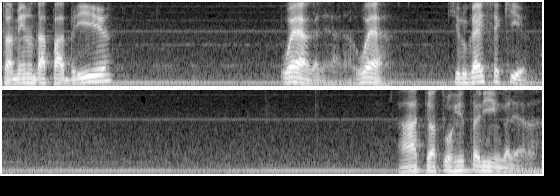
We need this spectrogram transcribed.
Também não dá pra abrir. Ué, galera. Ué. Que lugar é esse aqui? Ah, tem uma torreta ali, hein, galera.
